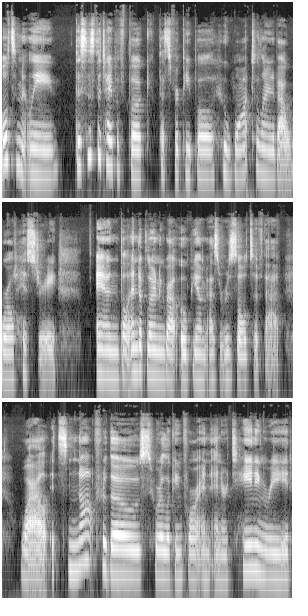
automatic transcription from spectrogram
Ultimately, this is the type of book that's for people who want to learn about world history, and they'll end up learning about opium as a result of that. While it's not for those who are looking for an entertaining read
